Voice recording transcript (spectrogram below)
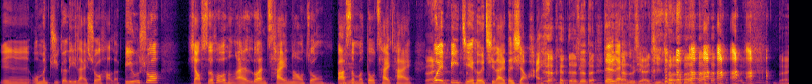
嗯，我们举个例来说好了，比如说小时候很爱乱拆闹钟，把什么都拆开，嗯、未必结合起来的小孩。对 对对，对对对，相处起来记得。对，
